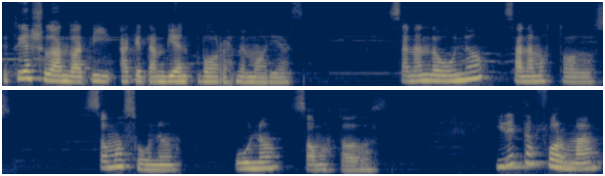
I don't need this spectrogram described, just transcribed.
te estoy ayudando a ti a que también borres memorias. Sanando uno, sanamos todos. Somos uno, uno somos todos. Y de esta forma,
